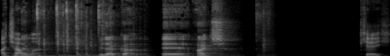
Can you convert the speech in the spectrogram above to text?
Açan mı? Bir dakika. Ee, aç. Okey.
